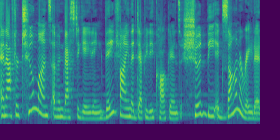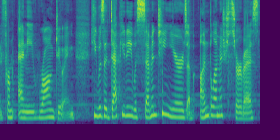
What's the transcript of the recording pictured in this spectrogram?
And after two months of investigating, they find that Deputy Calkins should be exonerated from any wrongdoing. He was a deputy with 17 years of unblemished service,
